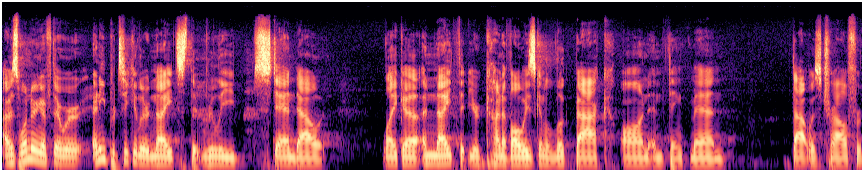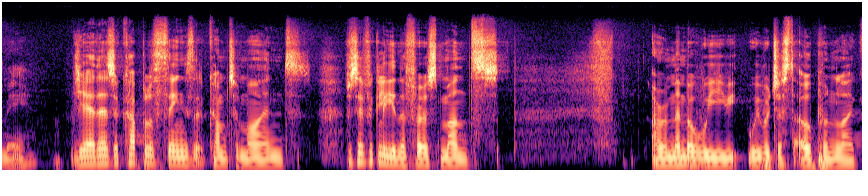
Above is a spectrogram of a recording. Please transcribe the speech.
I was wondering if there were any particular nights that really stand out, like a, a night that you're kind of always going to look back on and think, man, that was Trouw for me. Yeah, there's a couple of things that come to mind, specifically in the first months. I remember we, we were just open like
